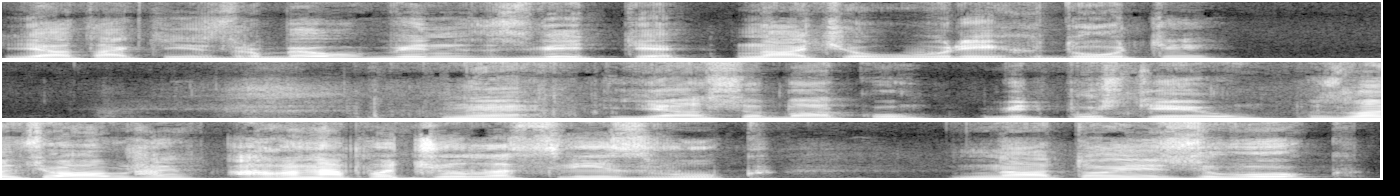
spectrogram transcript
я так і зробив. Він звідти почав у ріг дути. Е, Я собаку відпустив з ланцюга вже. А вона почула свій звук. На той звук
